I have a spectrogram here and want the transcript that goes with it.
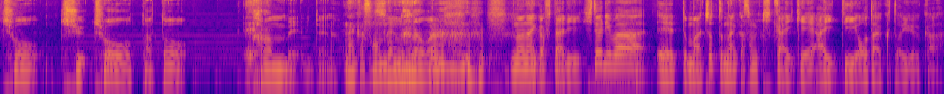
超ちゅ長太と神戸みたいな。なんかそんな名前。のなんか2人1人は、えっとまあ、ちょっとなんかその機械系 IT オタクというか。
